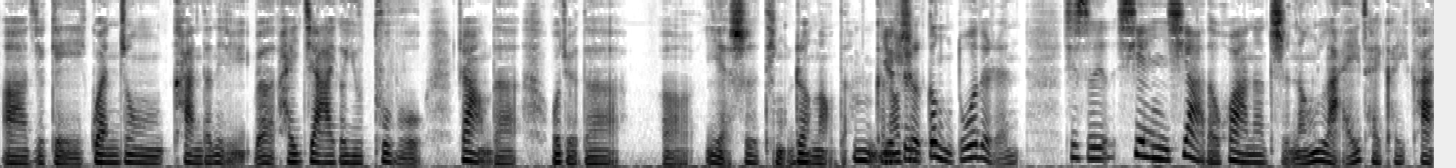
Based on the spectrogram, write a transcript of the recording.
啊，就给观众看的那呃，还加一个 YouTube 这样的，我觉得呃也是挺热闹的，嗯，可能是更多的人。其实线下的话呢，只能来才可以看；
